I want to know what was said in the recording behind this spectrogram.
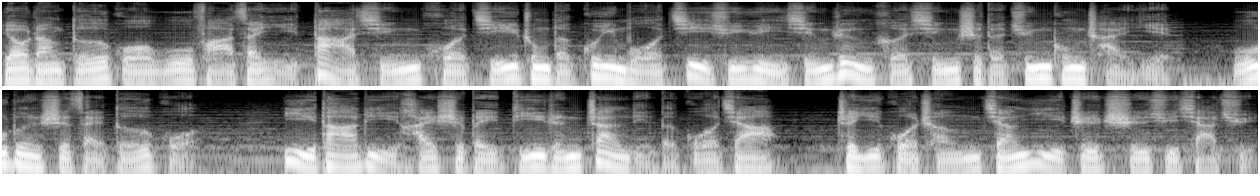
要让德国无法再以大型或集中的规模继续运行任何形式的军工产业，无论是在德国、意大利还是被敌人占领的国家。这一过程将一直持续下去，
